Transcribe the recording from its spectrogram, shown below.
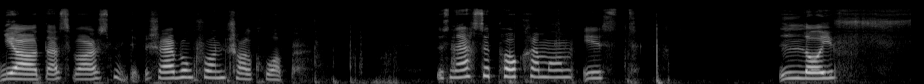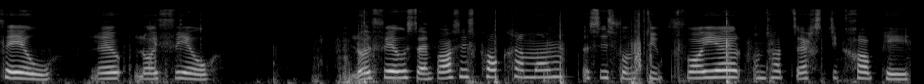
Ja, das war's mit der Beschreibung von Schalquap. Das nächste Pokémon ist Leufeo. Le Leufeo. Leufeo ist ein Basis-Pokémon. Es ist vom Typ Feuer und hat 60 KP.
